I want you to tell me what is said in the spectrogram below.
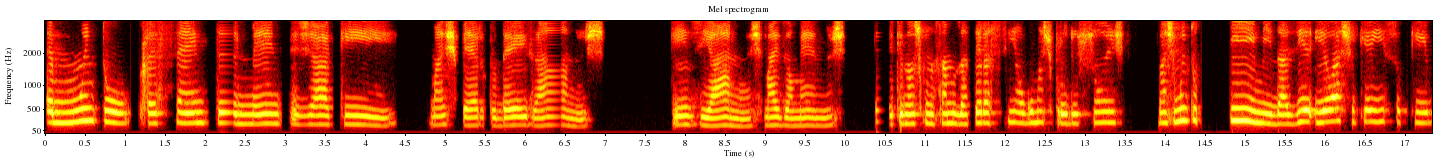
é muito recentemente, já que mais perto, 10 anos, 15 anos, mais ou menos, é que nós começamos a ter assim algumas produções, mas muito tímidas, e, eu acho que é isso que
